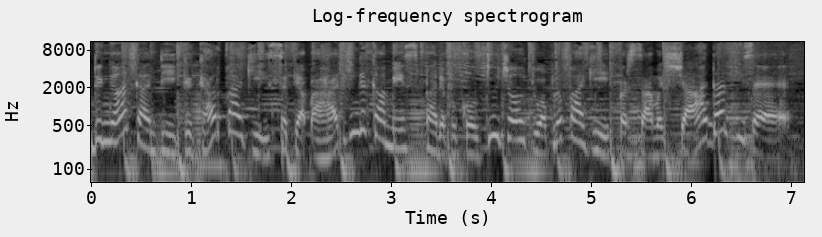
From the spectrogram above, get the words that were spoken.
dengarkan di Gekar Pagi setiap Ahad hingga Kamis pada pukul 7.20 pagi bersama Syah dan Izzet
